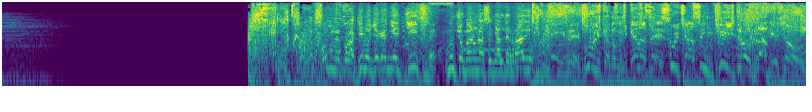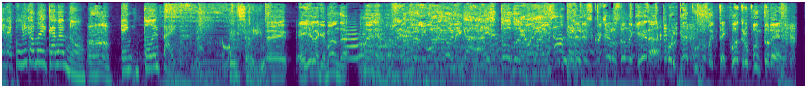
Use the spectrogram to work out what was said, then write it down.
Óyeme, por aquí no llega ni el chisme, mucho menos una señal de radio. En República Dominicana se escucha Sin Filtro Radio Show. En República Dominicana no. En todo el país. ¿En serio? Eh, ella es la que manda. República Dominicana es todo el país. Escúchanos donde quiera por KQ94.net. Este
